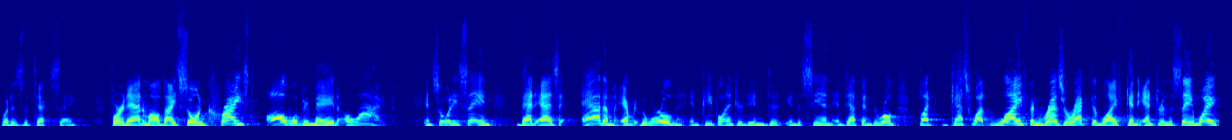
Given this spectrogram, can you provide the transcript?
what does the text say? For in Adam all die, so in Christ all will be made alive. And so what he's saying, that as Adam, every, the world and people entered into, into sin and death into the world, but guess what? Life and resurrected life can enter in the same way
